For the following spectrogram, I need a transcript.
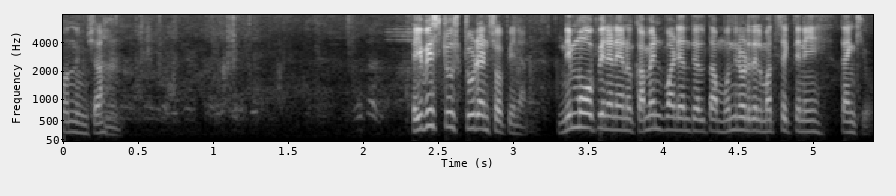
ಒಂದು ನಿಮಿಷ. ಇವಿಷ್ಟು ಸ್ಟೂಡೆಂಟ್ಸ್ ಒಪಿನಿಯನ್ ನಿಮ್ಮ ಒಪಿನಿಯನ್ ಏನು ಕಮೆಂಟ್ ಮಾಡಿ ಅಂತ ಹೇಳ್ತಾ ಮುಂದೆ ಮತ್ತೆ ಸಿಗ್ತೀನಿ. ಥ್ಯಾಂಕ್ ಯು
